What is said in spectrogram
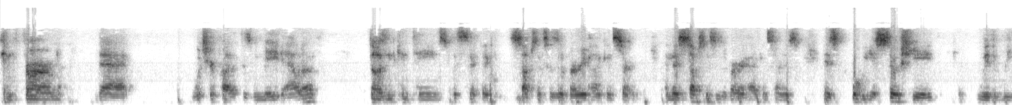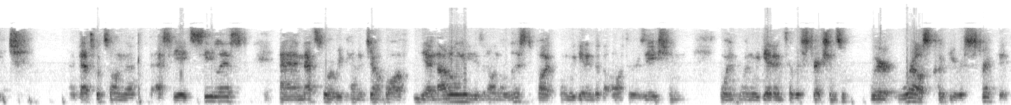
confirm that what your product is made out of doesn't contain specific substances of very high concern. And those substances of very high concern is, is what we associate with REACH. And that's what's on the, the SVHC list. And that's where we kind of jump off. Yeah, not only is it on the list, but when we get into the authorization, when, when we get into restrictions, where, where else could it be restricted?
